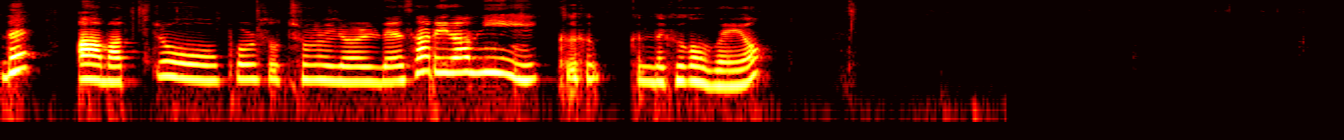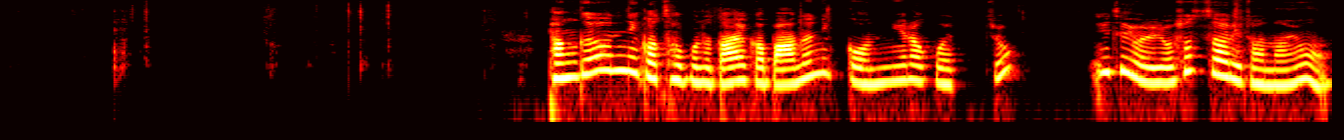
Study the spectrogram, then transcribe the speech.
네? 아, 맞죠. 벌써 중일 14살이라니. 그, 근데 그건 왜요? 방글 언니가 저보다 나이가 많으니까 언니라고 했죠? 이제 16살이잖아요.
